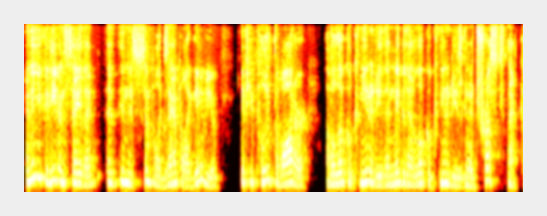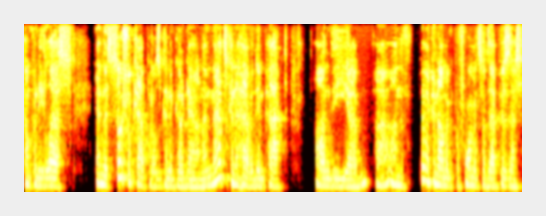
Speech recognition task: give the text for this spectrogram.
And then you could even say that in this simple example I gave you, if you pollute the water of a local community, then maybe that local community is going to trust that company less and the social capital is going to go down, and that's going to have an impact on the um, uh, on the economic performance of that business.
